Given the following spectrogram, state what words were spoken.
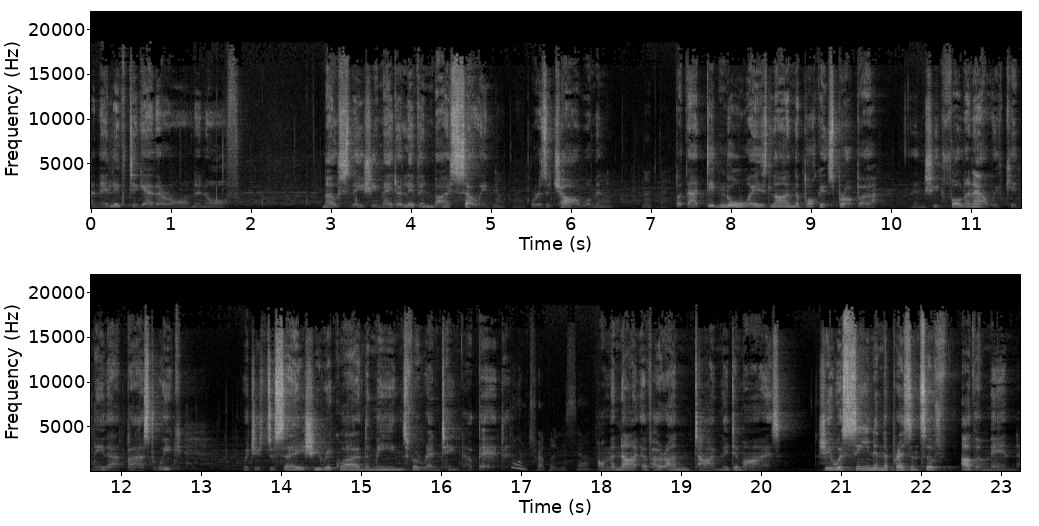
and they lived together on and off. Mostly she made her living by sewing or as a charwoman, bad. but that didn't always line the pockets proper, and she'd fallen out with Kidney that past week, which is to say she required the means for renting a bed. Don't trouble yourself. On the night of her untimely demise, she was seen in the presence of other men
